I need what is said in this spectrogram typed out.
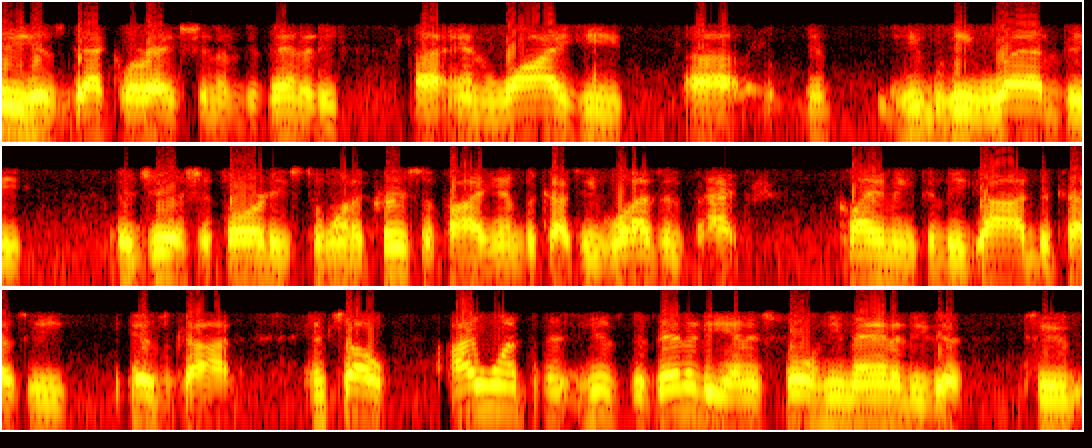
see his declaration of divinity uh, and why he, uh, he, he led the, the Jewish authorities to want to crucify him because he was, in fact, claiming to be God because he is God. And so I want his divinity and his full humanity to, to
